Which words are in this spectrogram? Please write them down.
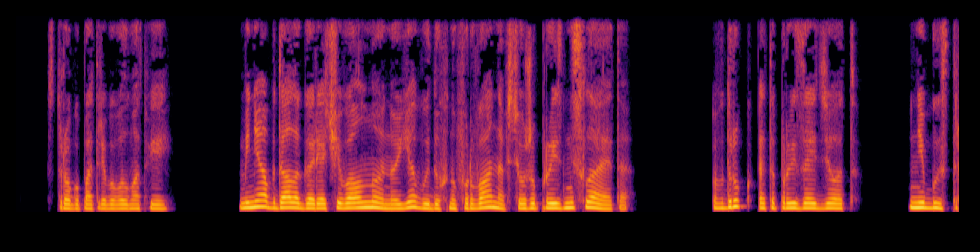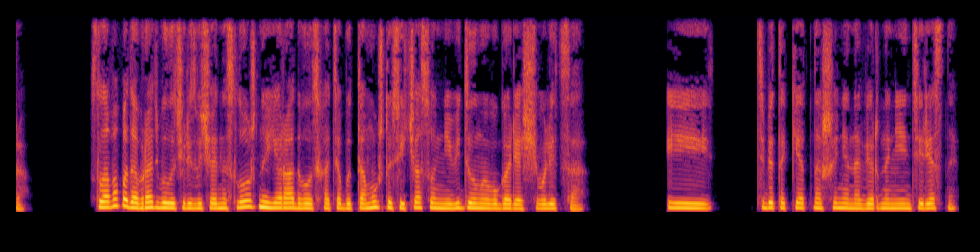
— строго потребовал Матвей. Меня обдало горячей волной, но я, выдохнув рвано, все же произнесла это. Вдруг это произойдет не быстро. Слова подобрать было чрезвычайно сложно, и я радовалась хотя бы тому, что сейчас он не видел моего горящего лица. И тебе такие отношения, наверное, не интересны.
